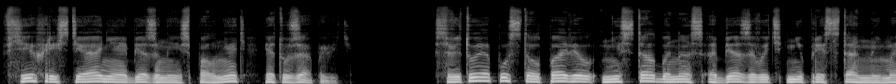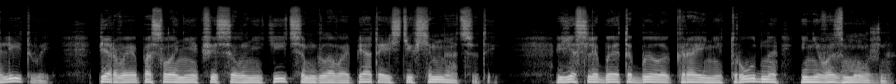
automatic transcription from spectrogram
все христиане обязаны исполнять эту заповедь. Святой апостол Павел не стал бы нас обязывать непрестанной молитвой, первое послание к фессалоникийцам, глава 5, стих 17, если бы это было крайне трудно и невозможно.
